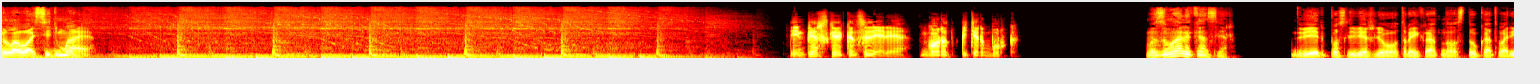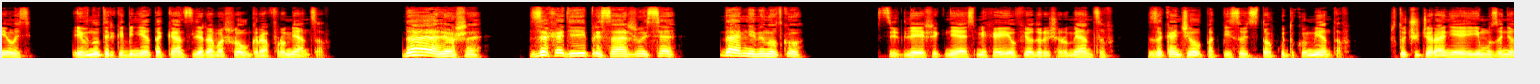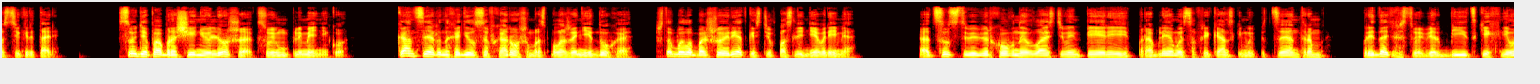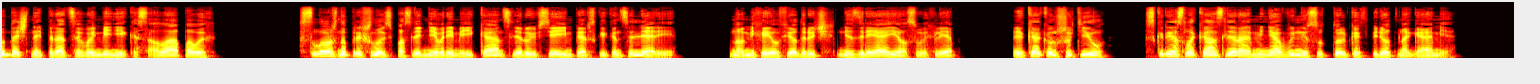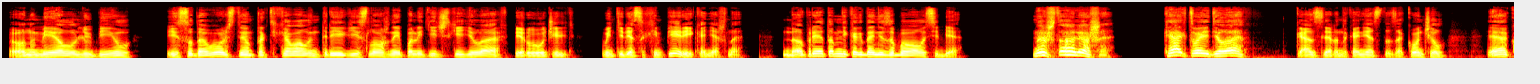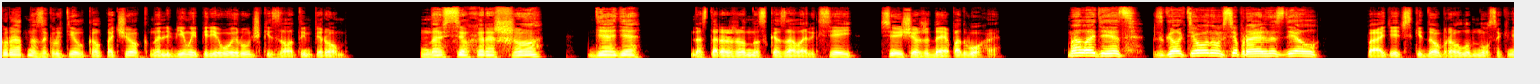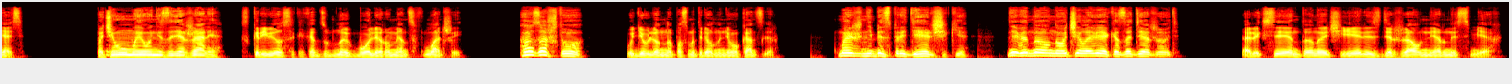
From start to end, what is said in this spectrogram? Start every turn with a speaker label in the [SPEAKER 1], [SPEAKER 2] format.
[SPEAKER 1] Глава седьмая. Имперская канцелярия. Город Петербург.
[SPEAKER 2] «Вызывали, канцлер?» Дверь после вежливого троекратного стука отворилась, и внутрь кабинета канцлера вошел граф Румянцев.
[SPEAKER 3] «Да, Лёша, заходи и присаживайся. Дай мне минутку».
[SPEAKER 2] Светлейший князь Михаил Федорович Румянцев заканчивал подписывать стопку документов, что чуть ранее ему занес секретарь. Судя по обращению Лёши к своему племяннику, канцлер находился в хорошем расположении духа, что было большой редкостью в последнее время. Отсутствие верховной власти в империи, проблемы с африканским эпицентром, предательство Вербицких, неудачная операция в имении Косолаповых. Сложно пришлось в последнее время и канцлеру, и всей имперской канцелярии. Но Михаил Федорович не зря ел свой хлеб. И как он шутил, с кресла канцлера меня вынесут только вперед ногами. Он умел, любил и с удовольствием практиковал интриги и сложные политические дела, в первую очередь в интересах империи, конечно, но при этом никогда не забывал о себе.
[SPEAKER 3] «Ну что, Лёша, как твои дела?»
[SPEAKER 2] Канцлер наконец-то закончил и аккуратно закрутил колпачок на любимой перьевой ручке с золотым пером. «Да все хорошо, дядя», — настороженно сказал Алексей, все еще ожидая подвоха.
[SPEAKER 3] «Молодец, с Галактионом все правильно сделал», —
[SPEAKER 2] по-отечески добро улыбнулся князь. «Почему мы его не задержали?» — скривился, как от зубной боли Румянцев-младший.
[SPEAKER 3] «А за что?»
[SPEAKER 2] — удивленно посмотрел на него канцлер.
[SPEAKER 3] «Мы же не беспредельщики. Невиновного человека задерживать».
[SPEAKER 2] Алексей Антонович еле сдержал нервный смех.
